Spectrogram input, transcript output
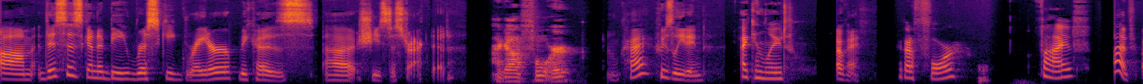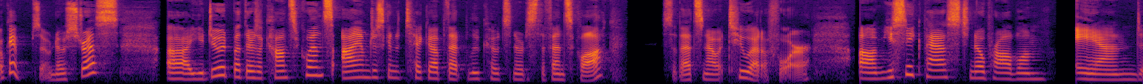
Um, this is going to be risky greater because uh, she's distracted. I got a four. Okay, who's leading? I can lead. Okay, I got a four. Five. Five. Okay, so no stress. Uh, you do it, but there's a consequence. I am just going to tick up that blue coats notice the fence clock. So that's now at two out of four. Um, you sneak past, no problem, and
